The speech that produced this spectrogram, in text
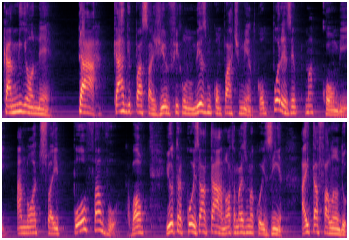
Caminhoneta, carga e passageiro ficam no mesmo compartimento, como por exemplo uma Kombi. Anote isso aí, por favor, tá bom? E outra coisa, ah tá, anota mais uma coisinha. Aí tá falando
